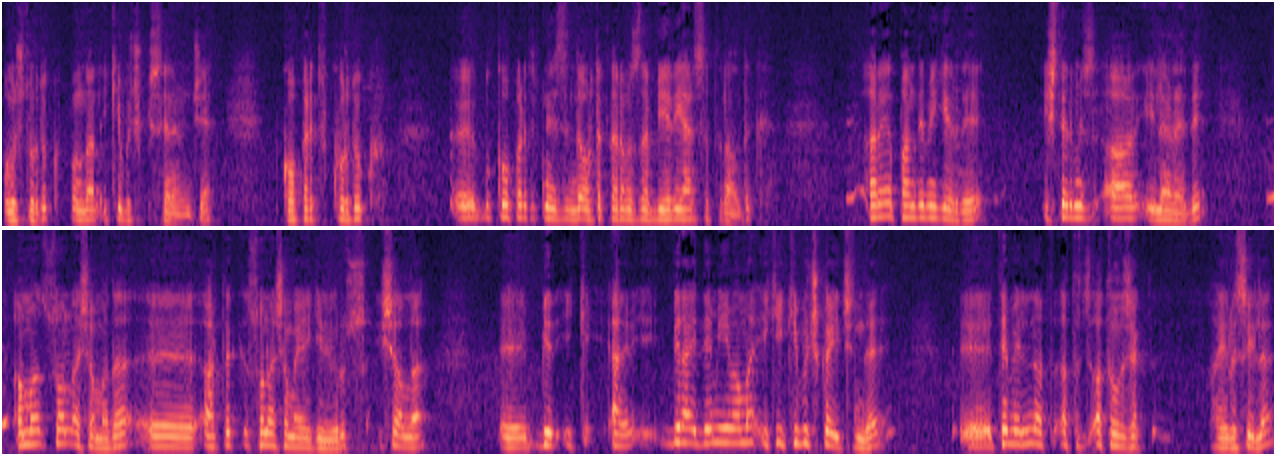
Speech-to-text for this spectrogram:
oluşturduk. Bundan iki buçuk sene önce. Kooperatif kurduk. E, Bu kooperatif nezdinde ortaklarımızla bir yer satın aldık. Araya pandemi girdi. İşlerimiz ağır ilerledi. Ama son aşamada e, artık son aşamaya geliyoruz. İnşallah e, bir iki yani bir ay demeyeyim ama iki iki buçuk ay içinde e, temelin at, atı- atılacak hayırlısıyla.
